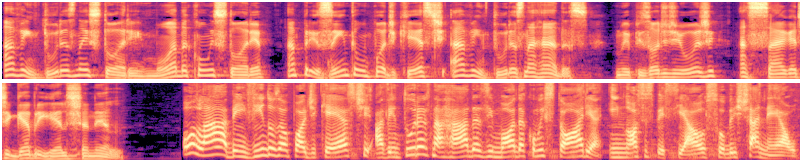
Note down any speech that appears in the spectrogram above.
Aventuras na História e Moda com História apresentam o podcast Aventuras Narradas. No episódio de hoje, a saga de Gabrielle Chanel. Olá, bem-vindos ao podcast Aventuras Narradas e Moda com História, em nosso especial sobre Chanel.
